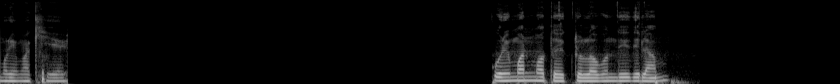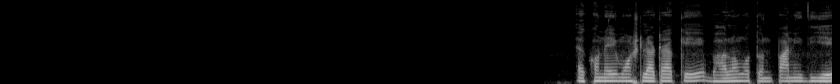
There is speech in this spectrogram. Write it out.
মুড়ি মাখিয়ে। পরিমাণ মতো একটু লবণ দিয়ে দিলাম। এখন এই মশলাটাকে ভালো মতন পানি দিয়ে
